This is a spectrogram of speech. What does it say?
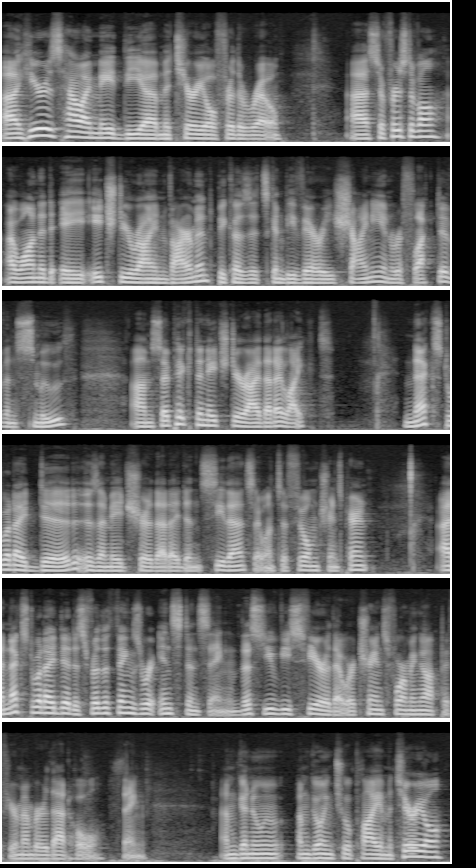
Uh, here's how I made the uh, material for the roe. Uh, so first of all, I wanted a HDRI environment because it's going to be very shiny and reflective and smooth. Um, so I picked an HDRI that I liked. Next, what I did is I made sure that I didn't see that, so I went to film transparent. Uh, next, what I did is for the things we're instancing, this UV sphere that we're transforming up, if you remember that whole thing, I'm going to, I'm going to apply a material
